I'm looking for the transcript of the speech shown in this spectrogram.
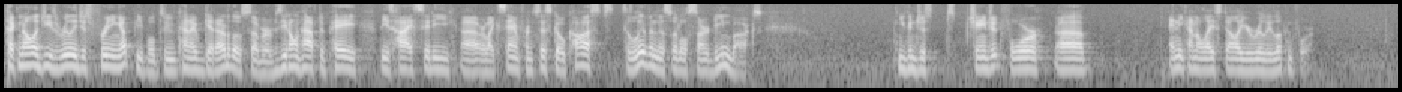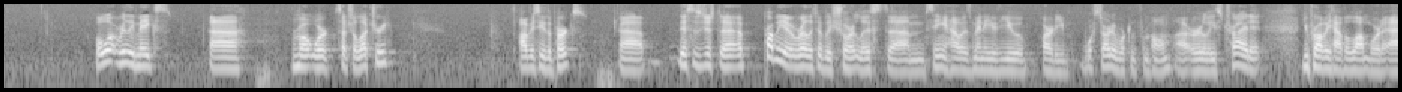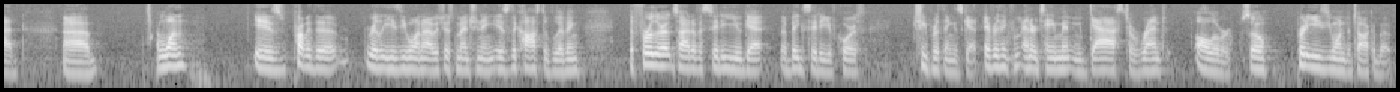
Technology is really just freeing up people to kind of get out of those suburbs. You don't have to pay these high city uh, or like San Francisco costs to live in this little sardine box. You can just change it for uh, any kind of lifestyle you're really looking for. But what really makes uh, remote work such a luxury? Obviously the perks. Uh, this is just a, probably a relatively short list. Um, seeing how as many of you already started working from home uh, or at least tried it, you probably have a lot more to add. Uh, one is probably the really easy one I was just mentioning is the cost of living. The further outside of a city you get, a big city of course, cheaper things get. Everything from entertainment and gas to rent all over. So pretty easy one to talk about.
